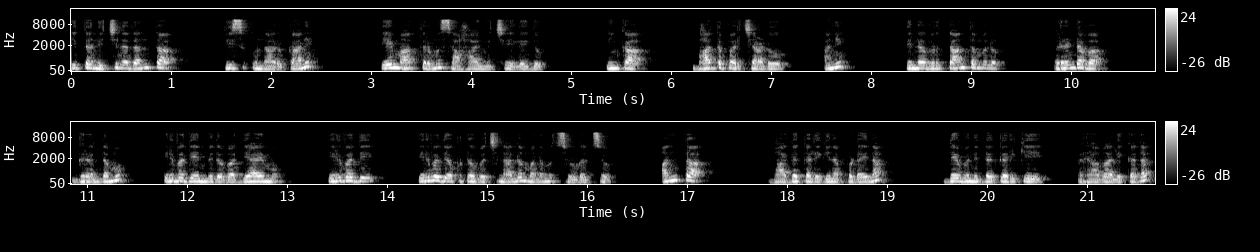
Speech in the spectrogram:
ఇతనిచ్చినదంతా తీసుకున్నారు. కాని ఏమాత్రము సహాయం చేయలేదు. ఇంకా బాధపరిచాడు అని దినవృత్తాంతములో రెండవ గ్రంథము ఇరవై ఎనిమిదవ అధ్యాయము. ఇరవై ఇరవై ఒకటో వచనాల్లో మనము చూడొచ్చు. అంత బాధ కలిగినప్పుడైనా దేవుని దగ్గరికి రావాలి కదా?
